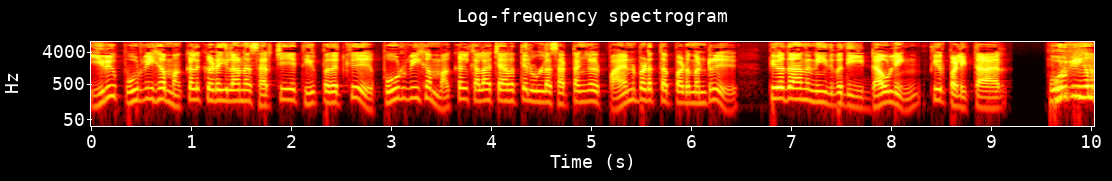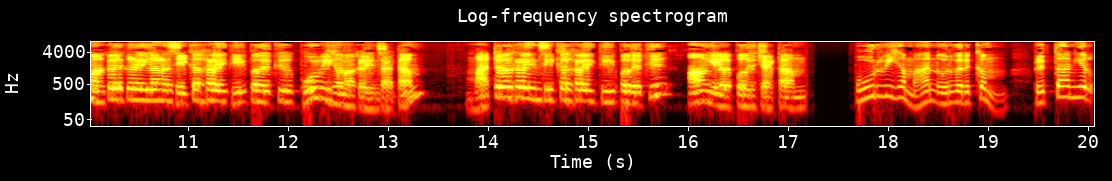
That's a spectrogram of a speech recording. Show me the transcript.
இரு பூர்வீக மக்களுக்கிடையிலான சர்ச்சையை தீர்ப்பதற்கு பூர்வீக மக்கள் கலாச்சாரத்தில் உள்ள சட்டங்கள் பயன்படுத்தப்படும் என்று பிரதான நீதிபதி டவுலிங் தீர்ப்பளித்தார். பூர்வீக மக்களுக்கிடையிலான சிக்கல்களை தீர்ப்பதற்கு பூர்வீக மக்களின் சட்டம் மற்றவர்களின் சிக்கல்களை தீர்ப்பதற்கு ஆங்கில பொதுச் சட்டம். பூர்வீக மகன் ஒருவருக்கும் பிரித்தானியர்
